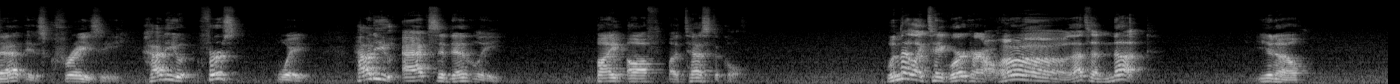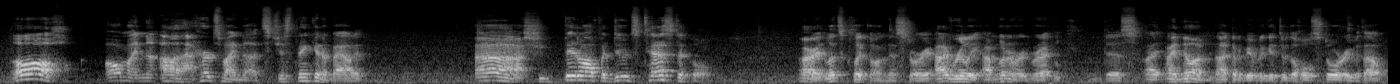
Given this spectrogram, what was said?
That is crazy. How do you, first, wait, how do you accidentally bite off a testicle? Wouldn't that like take work? Or, oh, that's a nut. You know. Oh, oh my. Oh, that hurts my nuts just thinking about it. Ah, she bit off a dude's testicle. All right, let's click on this story. I really, I'm going to regret this. I, I know I'm not going to be able to get through the whole story without...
